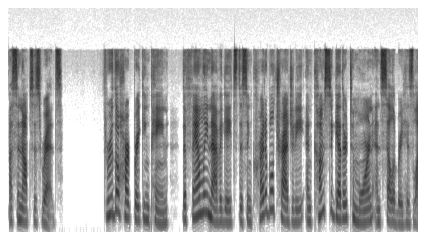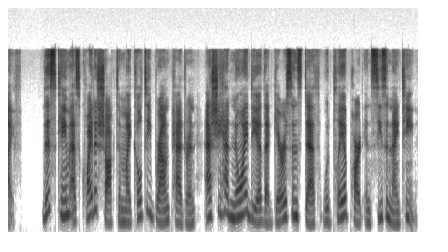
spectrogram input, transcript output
a synopsis reads through the heartbreaking pain, the family navigates this incredible tragedy and comes together to mourn and celebrate his life. This came as quite a shock to Mykelti Brown Padron, as she had no idea that Garrison's death would play a part in season 19.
